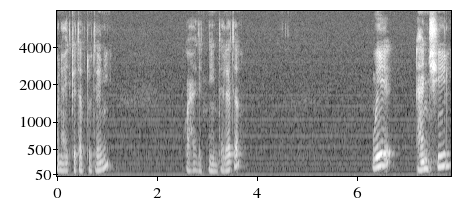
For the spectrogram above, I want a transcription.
ونعيد كتابته تاني. واحد اتنين تلاتة. وهنشيل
